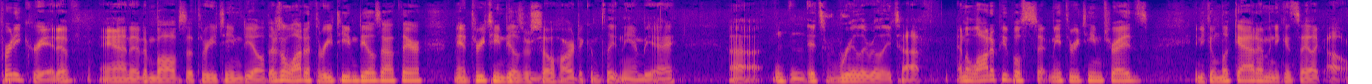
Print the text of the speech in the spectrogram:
pretty creative and it involves a three team deal. There's a lot of three team deals out there. Man, three team deals are so hard to complete in the NBA. Uh, It's really really tough, and a lot of people sent me three team trades. And you can look at them and you can say like, oh,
